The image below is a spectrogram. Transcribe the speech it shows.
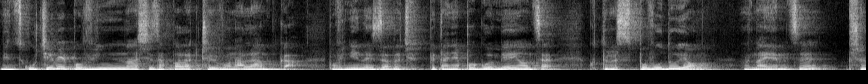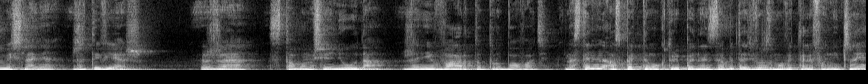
Więc u Ciebie powinna się zapalać czerwona lampka. Powinieneś zadać pytania pogłębiające, które spowodują w najemcy przemyślenie, że Ty wiesz, że z Tobą się nie uda, że nie warto próbować. Następnym aspektem, o który powinieneś zapytać w rozmowie telefonicznej,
